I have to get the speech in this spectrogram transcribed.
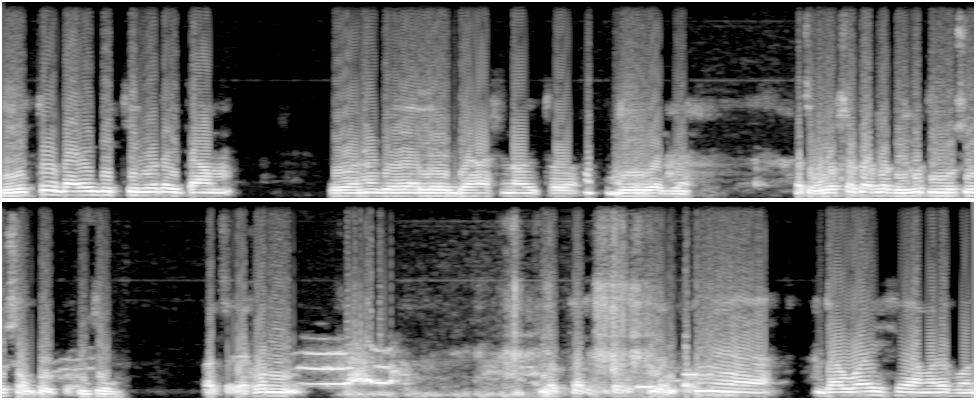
যেহেতু গাড়ি গেলে দেখাশোনা হইতো আচ্ছা ওনার সাথে আপনার দীর্ঘ তিন বছরের সম্পর্ক। জি। আচ্ছা এখন যাওয়া আমার ফোন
